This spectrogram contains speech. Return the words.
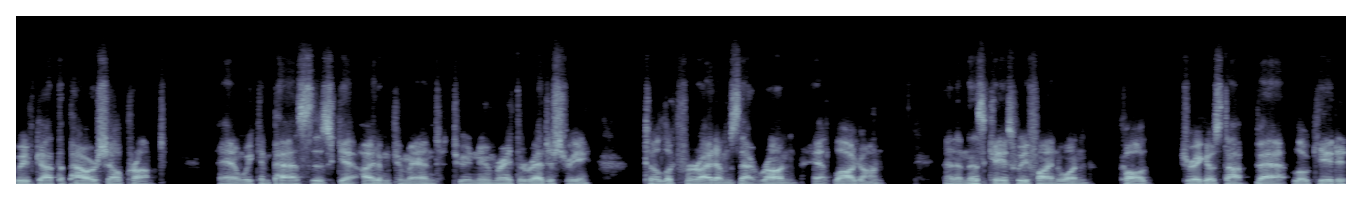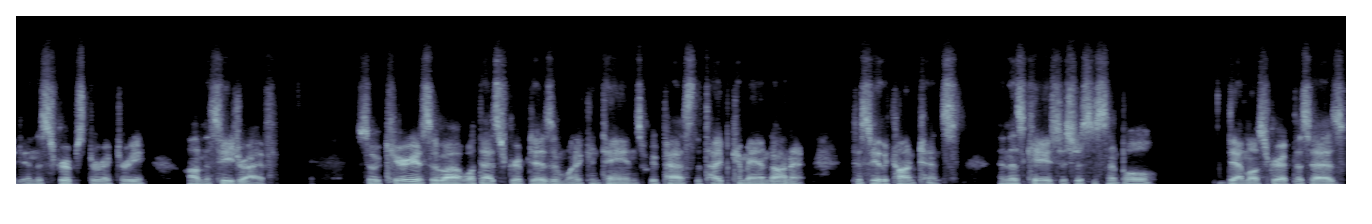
we've got the PowerShell prompt and we can pass this get item command to enumerate the registry to look for items that run at logon. And in this case, we find one called dragos.bat located in the scripts directory on the C drive. So curious about what that script is and what it contains, we pass the type command on it to see the contents. In this case, it's just a simple demo script that says,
